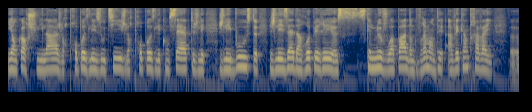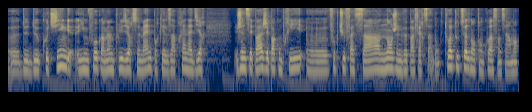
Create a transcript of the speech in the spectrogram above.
Et encore, je suis là, je leur propose les outils, je leur propose les concepts, je les, je les booste, je les aide à repérer euh, ce qu'elles ne voient pas. Donc vraiment, avec un travail euh, de, de coaching, il me faut quand même plusieurs semaines pour qu'elles apprennent à dire je ne sais pas, j'ai pas compris, euh, faut que tu fasses ça, non, je ne veux pas faire ça. Donc toi, toute seule dans ton coin, sincèrement,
